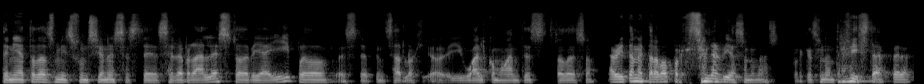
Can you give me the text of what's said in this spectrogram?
tenía todas mis funciones este, cerebrales todavía ahí, puedo este, pensarlo igual como antes, todo eso. Ahorita me trabo porque estoy nervioso nomás, porque es una entrevista, pero...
